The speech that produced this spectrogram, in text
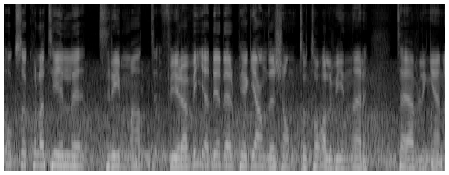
också kolla till trimmat 4 VD där PG Andersson totalvinner tävlingen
